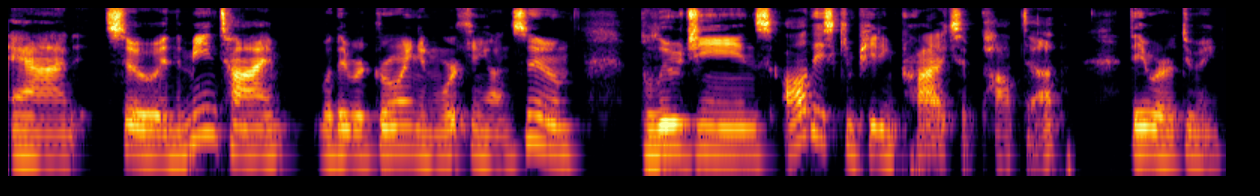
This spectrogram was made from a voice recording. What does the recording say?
And so, in the meantime, while they were growing and working on Zoom, BlueJeans, all these competing products had popped up. They were doing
